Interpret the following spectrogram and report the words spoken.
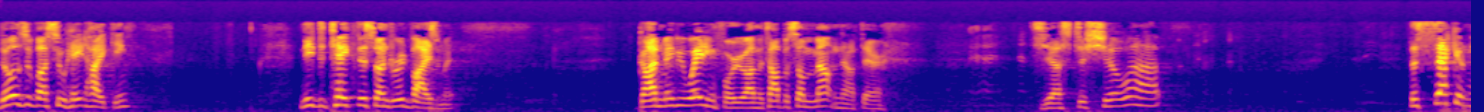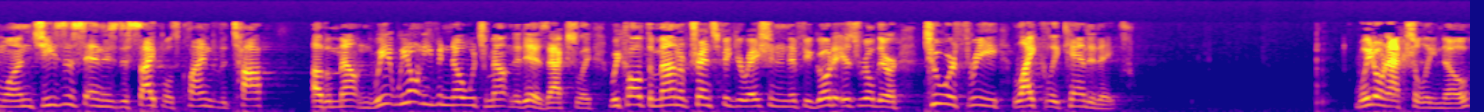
Those of us who hate hiking need to take this under advisement. God may be waiting for you on the top of some mountain out there just to show up. The second one, Jesus and his disciples climbed to the top of a mountain. We, we don't even know which mountain it is, actually. We call it the Mount of Transfiguration, and if you go to Israel, there are two or three likely candidates. We don't actually know,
